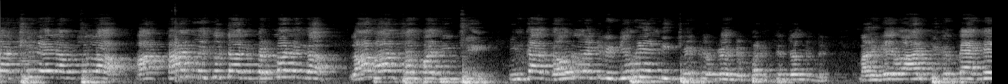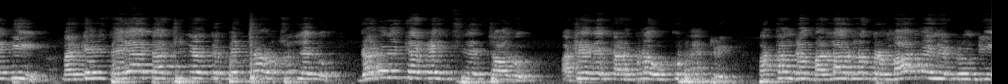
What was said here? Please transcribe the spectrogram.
దక్షిణేల అవసరంలా ఆ కార్మికులు దాన్ని బ్రహ్మాండంగా లాభాలు సంపాదించి ఇంకా గవర్నమెంట్కి డివిడెండ్ ఇచ్చేటటువంటి పరిస్థితి ఉంటుంది. మనకేమి ఆర్థిక ప్యాకేజీ మనకేమి దయా దక్షిణ పెట్ట అవసరం లేదు. గనులు కేటాయించితే చాలు. అట్లాగే కడపలో ఉక్కు ఫ్యాక్టరీ పక్కన బళ్ళారులో బ్రహ్మాండమైనటువంటి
